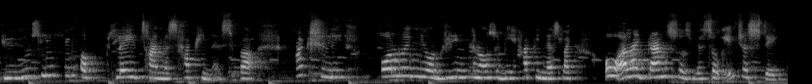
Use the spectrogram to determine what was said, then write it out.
you usually think of playtime as happiness, but actually following your dream can also be happiness. Like, oh, I like dinosaurs, they're so interesting.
